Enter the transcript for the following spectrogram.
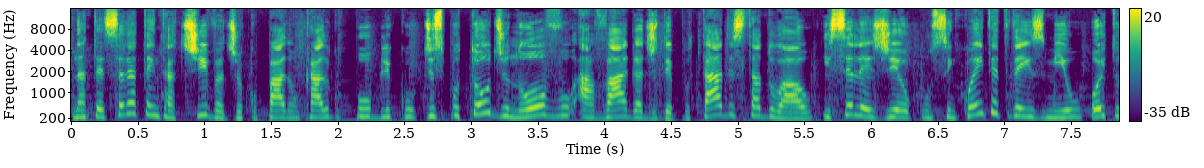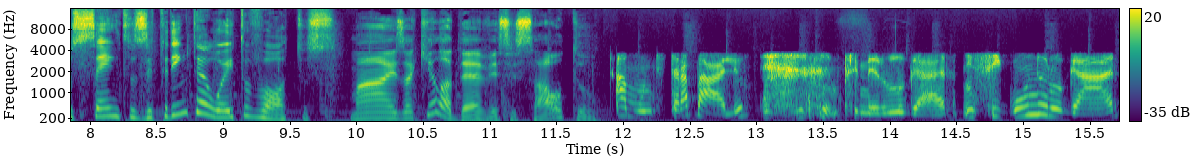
Na terceira tentativa de ocupar um cargo público, disputou de novo a vaga de deputada estadual e se elegeu com 53.838 votos. Mas a que ela deve esse salto? Há muito trabalho, em primeiro lugar. Em segundo lugar,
